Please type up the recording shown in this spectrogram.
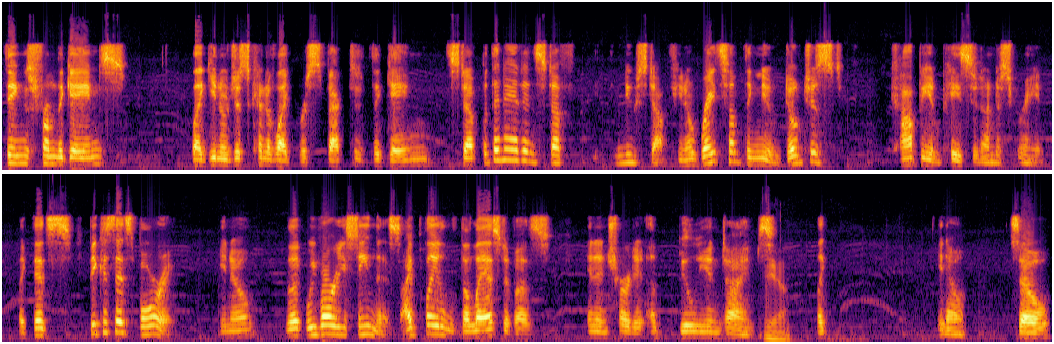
things from the games, like you know, just kind of like respect the game stuff, but then add in stuff, new stuff. You know, write something new. Don't just copy and paste it onto screen. Like that's because that's boring. You know, like we've already seen this. I played The Last of Us and Uncharted a billion times. Yeah. Like, you know, so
